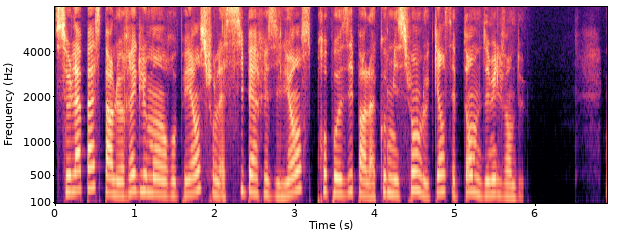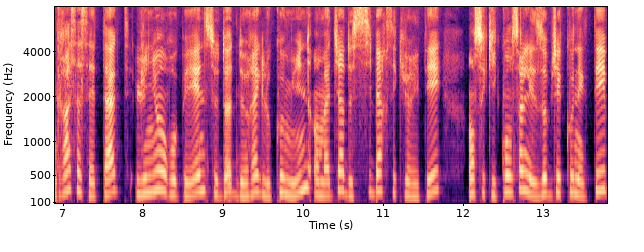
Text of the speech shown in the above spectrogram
Cela passe par le règlement européen sur la cyberrésilience proposé par la Commission le 15 septembre 2022. Grâce à cet acte, l'Union européenne se dote de règles communes en matière de cybersécurité en ce qui concerne les objets connectés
